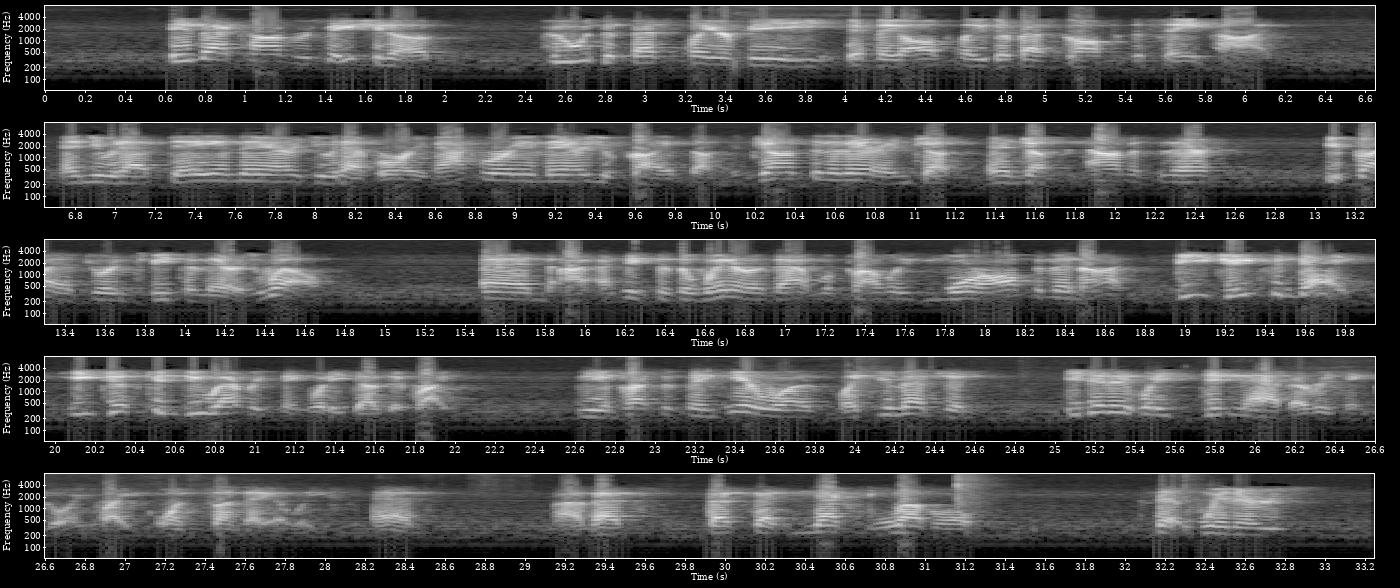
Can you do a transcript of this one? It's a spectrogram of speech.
in that conversation of who would the best player be if they all played their best golf at the same time. And you would have Day in there, you would have Rory McIlroy in there, you'd probably have Dustin Johnson in there, and, Just, and Justin Thomas in there. You'd probably have Jordan Spieth in there as well. And I, I think that the winner of that would probably more often than not be Jason Day. He just can do everything when he does it right. The impressive thing here was, like you mentioned, he did it when he didn't have everything going right on Sunday at least, and uh, that's that's that next level that winners,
